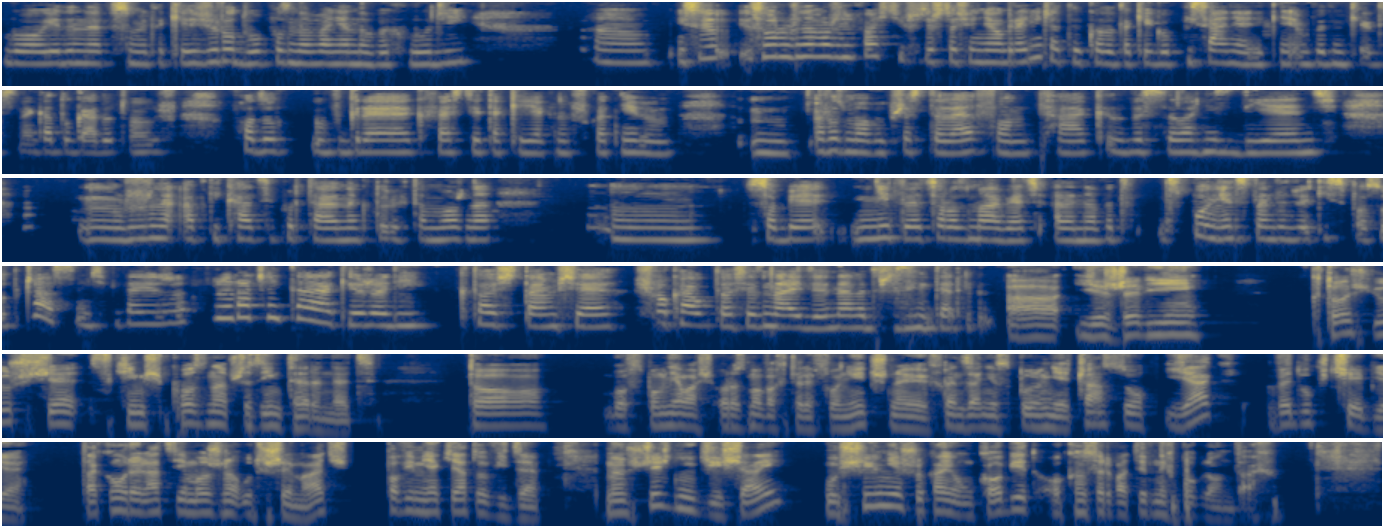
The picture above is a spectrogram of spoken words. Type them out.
było jedyne w sumie takie źródło poznawania nowych ludzi. E, I są różne możliwości, przecież to się nie ogranicza tylko do takiego pisania, jak nie wiem, kiedyś na gadu-gadu, to już wchodzą w grę kwestie takie jak na przykład, nie wiem, mm, rozmowy przez telefon, tak, wysyłanie zdjęć, różne aplikacje, portale, na których tam można mm, sobie nie tyle co rozmawiać, ale nawet wspólnie spędzać w jakiś sposób czas. Mi się wydaje, że, że raczej tak. Jeżeli ktoś tam się szukał, to się znajdzie nawet przez internet. A jeżeli ktoś już się z kimś pozna przez internet, to, bo wspomniałaś o rozmowach telefonicznych, spędzaniu wspólnie czasu, jak według ciebie taką relację można utrzymać? Powiem, jak ja to widzę. Mężczyźni dzisiaj usilnie szukają kobiet o konserwatywnych poglądach.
